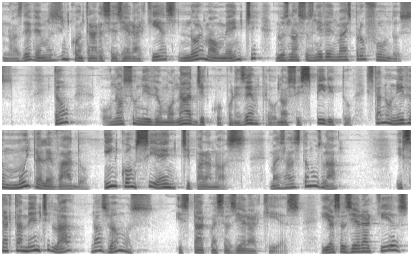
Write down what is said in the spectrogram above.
nós devemos encontrar essas hierarquias normalmente nos nossos níveis mais profundos. Então, o nosso nível monádico, por exemplo, o nosso espírito, está num nível muito elevado, inconsciente para nós. Mas nós estamos lá. E certamente lá nós vamos estar com essas hierarquias. E essas hierarquias,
